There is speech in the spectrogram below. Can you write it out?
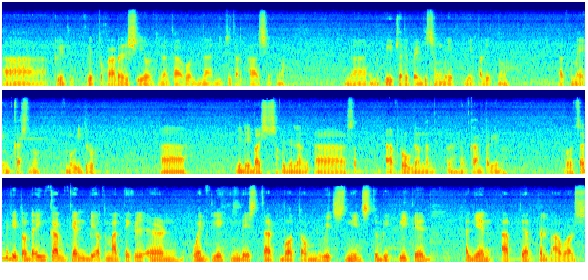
uh, crypto, cryptocurrency o tinatawag na digital asset no? Na in the future pwede siyang may, may palit no? At may encash no? Ma-withdraw. Uh, yun ay base sa kanilang uh, sa uh, program ng, uh, ng company no? So, sabi dito the income can be automatically earned when clicking the start button which needs to be clicked again after 12 hours.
